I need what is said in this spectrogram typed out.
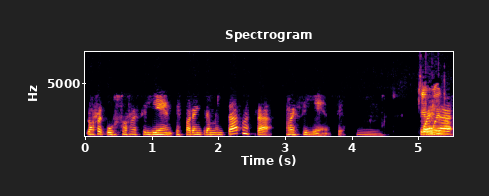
los recursos resilientes para incrementar nuestra resiliencia. Mm. Qué, pues bueno,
